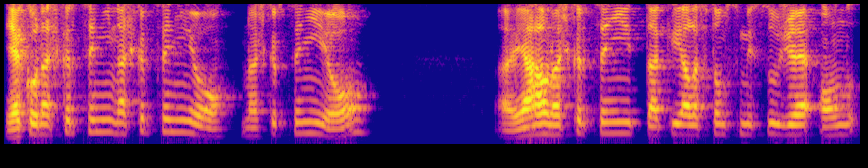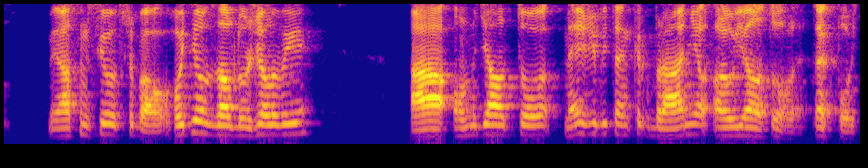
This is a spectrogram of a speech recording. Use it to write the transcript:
Jako naškrcení, naškrcení jo, naškrcení jo. Já ho naškrcení taky, ale v tom smyslu, že on, já jsem si ho třeba hodil, vzal do želvy a on udělal to, ne, že by ten krk bránil, ale udělal tohle, tak pojď.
